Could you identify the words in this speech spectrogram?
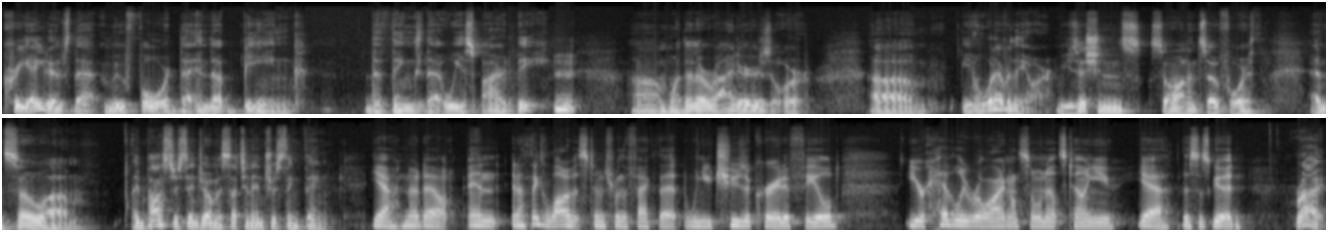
creatives that move forward that end up being the things that we aspire to be, um, whether they're writers or um, you know, whatever they are, musicians, so on and so forth. And so, um, imposter syndrome is such an interesting thing. Yeah, no doubt. And and I think a lot of it stems from the fact that when you choose a creative field, you're heavily relying on someone else telling you, "Yeah, this is good." Right.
